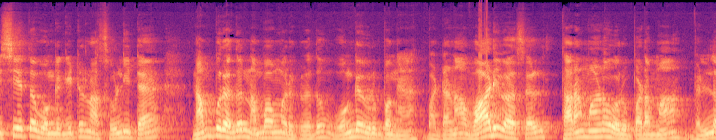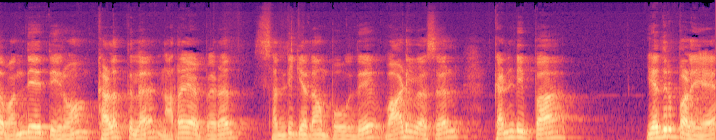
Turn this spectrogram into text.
விஷயத்தை உங்ககிட்ட நான் சொல்லிட்டேன். நம்புறதும் நம்பாமல் இருக்கிறதும் உங்கள் விருப்பங்க. பட் ஆனால் வாடிவாசல் தரமான ஒரு படமாக வெளில வந்தே தீரும். களத்தில் நிறைய பேரை சந்திக்க தான் போகுது. வாடிவாசல் கண்டிப்பாக எதிர்ப்பலையை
